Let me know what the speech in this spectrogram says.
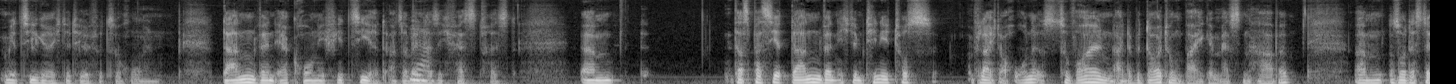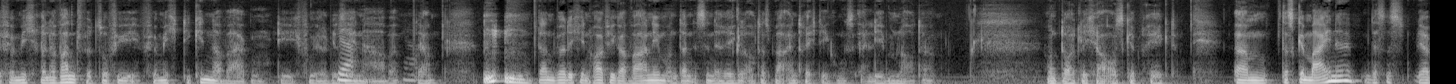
mir zielgerichtet Hilfe zu holen. Dann, wenn er chronifiziert, also wenn ja. er sich festfrisst. Ähm, das passiert dann, wenn ich dem Tinnitus vielleicht auch ohne es zu wollen, eine Bedeutung beigemessen habe, ähm, so dass der für mich relevant wird, so wie für mich die Kinderwagen, die ich früher gesehen ja, habe. Ja. ja. Dann würde ich ihn häufiger wahrnehmen und dann ist in der Regel auch das Beeinträchtigungserleben lauter und deutlicher ausgeprägt. Ähm, das Gemeine, das ist ja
